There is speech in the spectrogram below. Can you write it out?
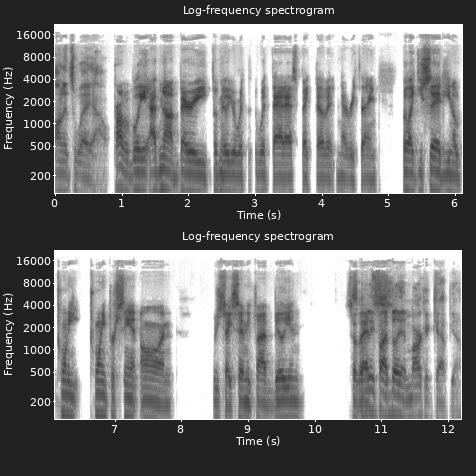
on its way out. Probably, I'm not very familiar with with that aspect of it and everything. But like you said, you know, 20 percent on what do you say, 75 billion so 75 billion market cap. Yeah.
